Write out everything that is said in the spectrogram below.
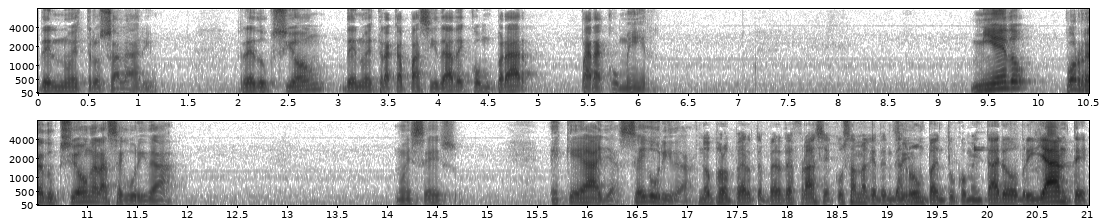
de nuestro salario reducción de nuestra capacidad de comprar para comer. Miedo por reducción a la seguridad. No es eso. Es que haya seguridad. No, pero espérate, espérate, Francia, escúchame que te interrumpa en tu comentario brillante,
